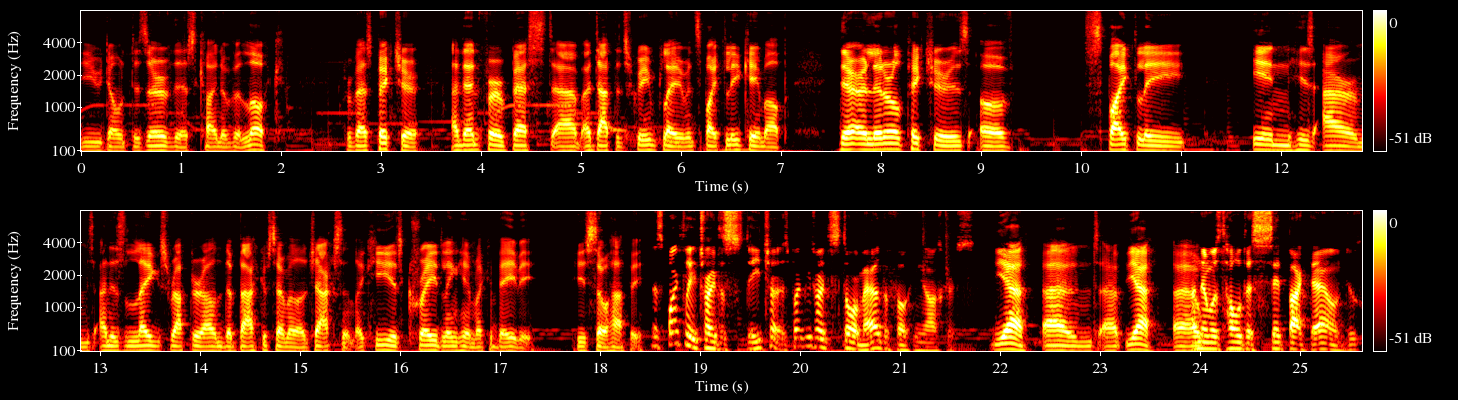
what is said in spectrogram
you don't deserve this kind of a look for best picture, and then for best um, adapted screenplay when Spike Lee came up, there are literal pictures of Spike Lee in his arms and his legs wrapped around the back of Samuel L. Jackson, like he is cradling him like a baby. He's so happy. Spike Lee tried to he tried, Spike Lee tried to storm out of the fucking Oscars, Yeah, and uh, yeah, uh, and then was told to sit back down, just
